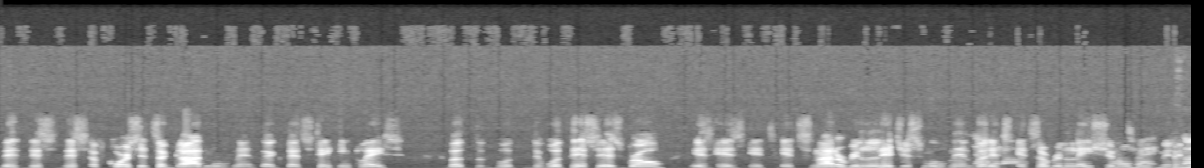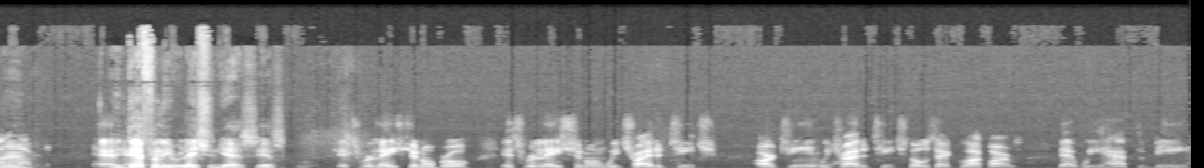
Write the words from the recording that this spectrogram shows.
This, this, this of course, it's a God movement that, that's taking place. But the, what, the, what this is, bro, is is it's it's not a religious movement, Not but it's all. it's a relational That's movement. It's all Amen. about religion. And- and definitely a relation. Yes, yes. Mm. It's relational, bro. It's relational, and we try to teach our team. We Yeah. try to teach those at Glock Arms that we have to be.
